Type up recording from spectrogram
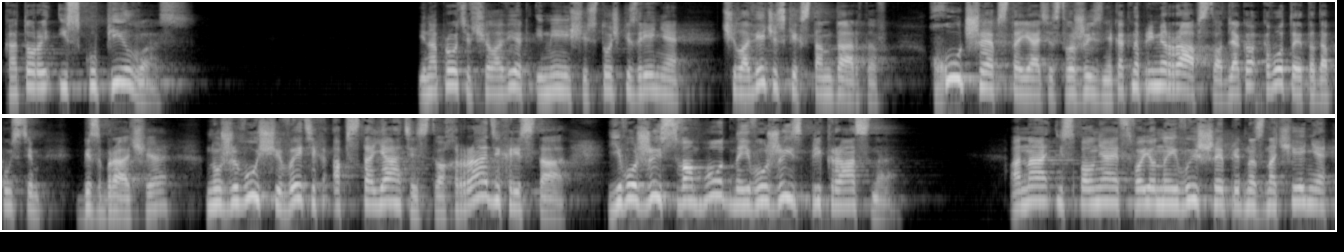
который искупил вас. И напротив, человек, имеющий с точки зрения человеческих стандартов худшие обстоятельства жизни, как, например, рабство. Для кого-то это, допустим, безбрачия, но живущий в этих обстоятельствах ради Христа, его жизнь свободна, его жизнь прекрасна. Она исполняет свое наивысшее предназначение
